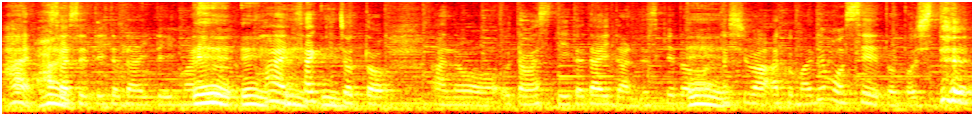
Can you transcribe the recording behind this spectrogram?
はい、はい、させていただいています。えー、はい、えー、さっきちょっと、あの歌わせていただいたんですけど、私はあくまでも生徒として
